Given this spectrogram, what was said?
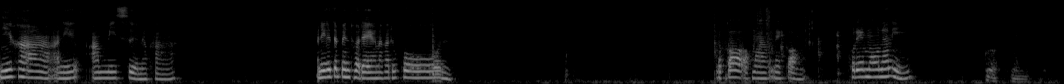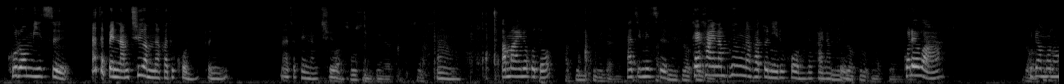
นี่ค่ะ อันนี้อามิสึนะคะ อันนี้ก็จะเป็นถั่วแดงนะคะทุกคน แล้วก็ออกมาในกล่องโคเรโมนะนี่ これは黒蜜 คุโรมิสึน่าจะเป็นน้ำเชื่อมนะคะทุกคน ตัวนี้ น่าจะเป็นน้ำเชื่อม ソースみたいなやつソース อืม甘いのこと蜂蜜みたいなやつ ハチミツ 蜂蜜 ค が ล้ายๆน้ำผึ้งนะคะตัวนี้ทุกคน คล้ายๆ 蜂 น้ำ 蜜 ผึ้ง が黒くなってる これは คุดามโโน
